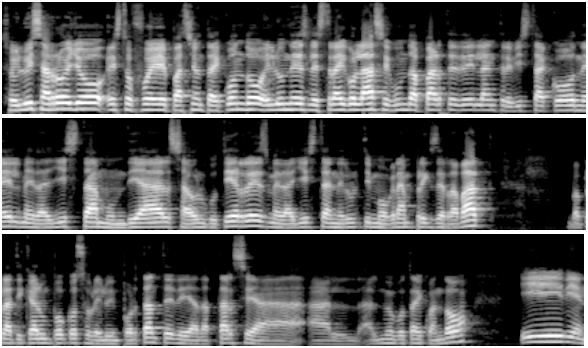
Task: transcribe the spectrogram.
Soy Luis Arroyo, esto fue Pasión Taekwondo. El lunes les traigo la segunda parte de la entrevista con el medallista mundial Saúl Gutiérrez, medallista en el último Grand Prix de Rabat. Va a platicar un poco sobre lo importante de adaptarse al, al nuevo Taekwondo. Y bien,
